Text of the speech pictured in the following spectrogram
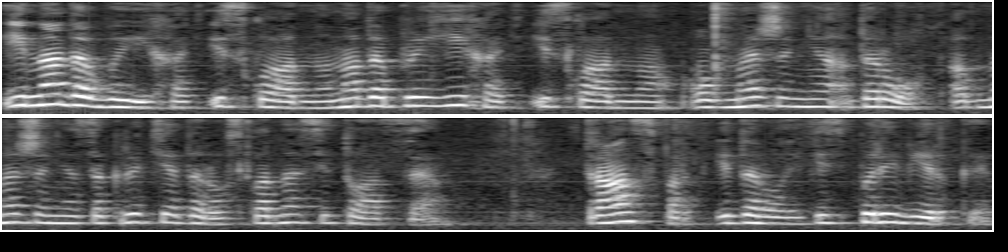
І треба виїхати, і складно. Треба приїхати, і складно. Обмеження дорог, обмеження закриття дорог, складна ситуація. Транспорт і дороги, якісь перевірки.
